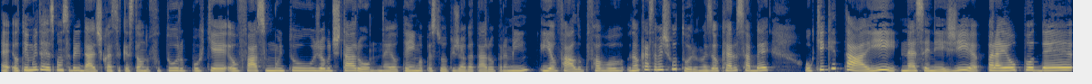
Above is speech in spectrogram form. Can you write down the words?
É, eu tenho muita responsabilidade com essa questão do futuro porque eu faço muito jogo de tarô, né? Eu tenho uma pessoa que joga tarô para mim e eu falo, por favor, não quero saber de futuro, mas eu quero saber o que que tá aí nessa energia para eu poder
